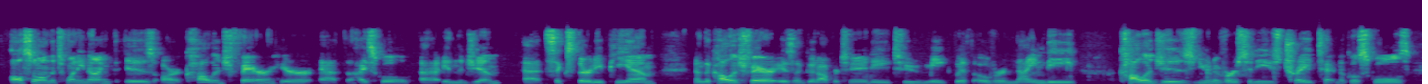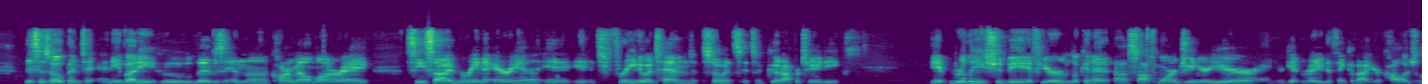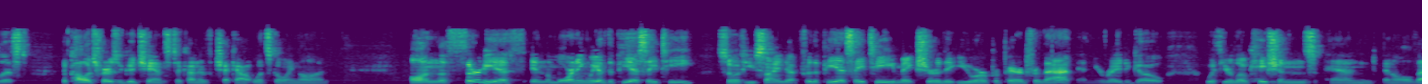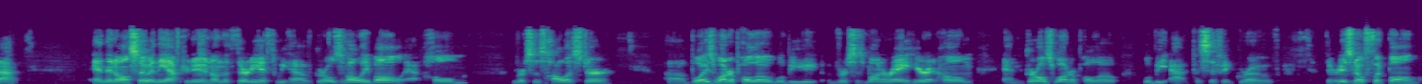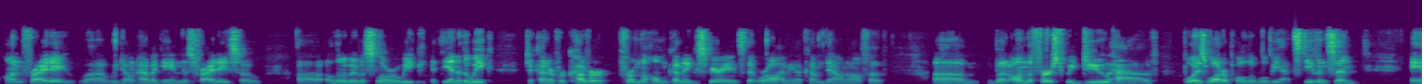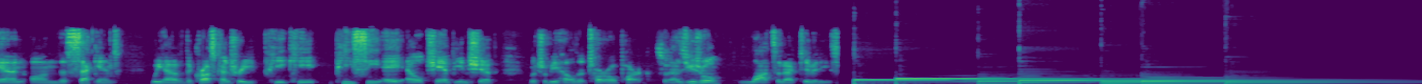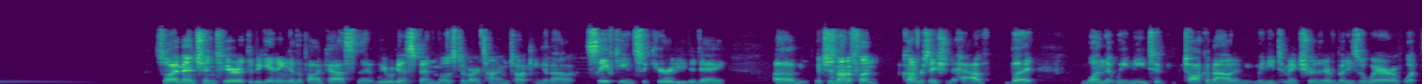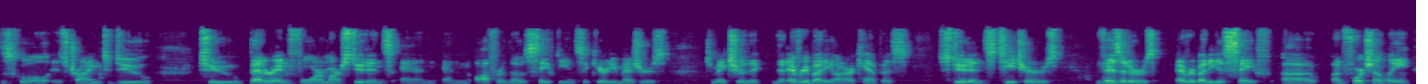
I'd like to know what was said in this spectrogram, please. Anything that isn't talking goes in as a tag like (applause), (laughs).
Also on the 29th is our college fair here at the high school uh, in the gym at 6:30 p.m. And the college fair is a good opportunity to meet with over 90 colleges, universities, trade technical schools. This is open to anybody who lives in the Carmel, Monterey, Seaside Marina area. It's free to attend, so it's it's a good opportunity it really should be if you're looking at a sophomore, junior year, and you're getting ready to think about your college list, the college fair is a good chance to kind of check out what's going on. On the 30th in the morning, we have the PSAT. So if you signed up for the PSAT, make sure that you are prepared for that and you're ready to go with your locations and, and all that. And then also in the afternoon on the 30th, we have girls volleyball at home versus Hollister. Uh, boys water polo will be versus Monterey here at home, and girls water polo will be at Pacific Grove. There is no football on Friday. Uh, we don't have a game this Friday, so uh, a little bit of a slower week at the end of the week to kind of recover from the homecoming experience that we're all having to come down off of. Um, but on the first, we do have boys water polo will be at Stevenson, and on the second, we have the cross country PCAL championship, which will be held at Toro Park. So as usual, lots of activities. So I mentioned here at the beginning of the podcast that we were going to spend most of our time talking about safety and security today, um, which is not a fun conversation to have, but one that we need to talk about and we need to make sure that everybody's aware of what the school is trying to do to better inform our students and, and offer those safety and security measures to make sure that, that everybody on our campus, students, teachers, visitors, everybody is safe. Uh, unfortunately,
